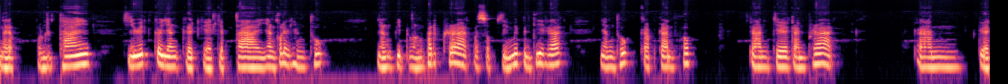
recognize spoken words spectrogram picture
นะครับผลสุดท้ายชีวิตก็ยังเกิดแก่เจ็บตาย ยังเขาเรียกยังทุกข์ยังผิดหวังพัดพรากประสบสิ่งไม่เป็นที่รัก ยังทุกข์กับการพบการเจอการพราก การเกิด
